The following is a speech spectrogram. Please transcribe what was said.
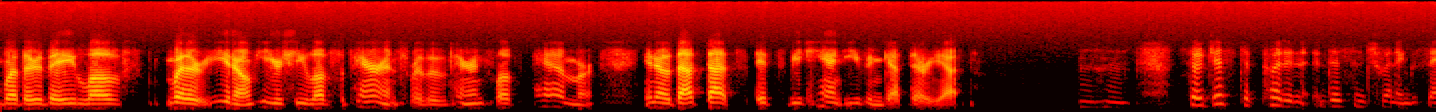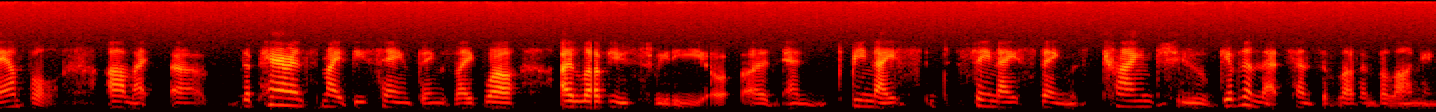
whether they love whether you know he or she loves the parents, whether the parents love him, or you know that that's it's we can't even get there yet. So just to put in, this into an example, um, I, uh, the parents might be saying things like, "Well, I love you, sweetie," uh, and be nice, say nice things, trying to give them that sense of love and belonging.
